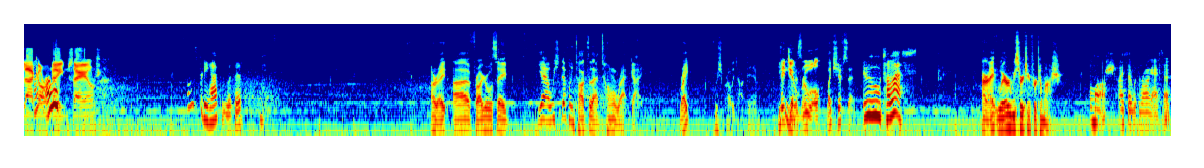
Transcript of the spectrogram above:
like I- our I was- name sounds? I was pretty happy with it. All right, uh, Frogger will say, "Yeah, we should definitely talk to that tunnel rat guy, right? We should probably talk to him. He They can do get us in, rule. like Shift said. Ooh, Tomas. all right. Where are we searching for Tomash? Tomash. I said with the wrong accent.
